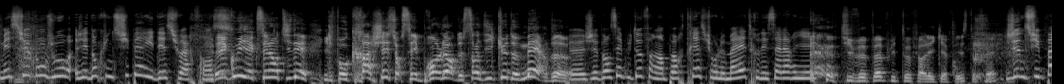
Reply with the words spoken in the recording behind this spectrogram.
Messieurs, bonjour. J'ai donc une super idée sur Air France. Eh oui, excellente idée Il faut cracher sur ces branleurs de syndicats de merde Euh, je pensais plutôt faire un portrait sur le mal-être des salariés. Tu veux pas plutôt faire les cafés, s'il te plaît? Je ne suis pas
